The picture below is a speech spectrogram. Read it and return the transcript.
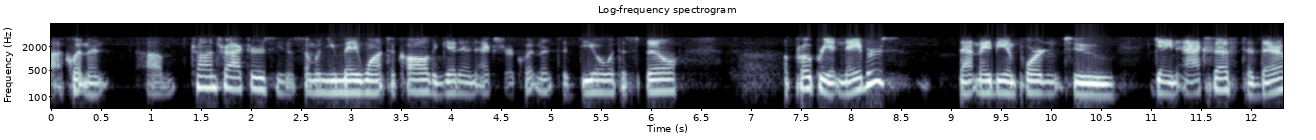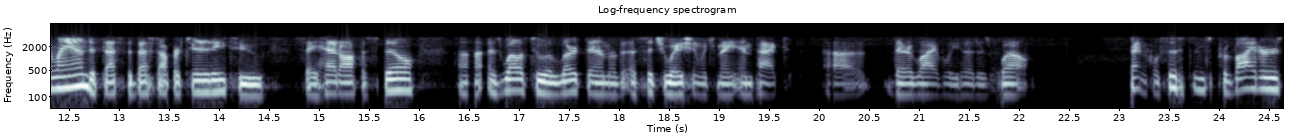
uh, equipment um, contractors, you know, someone you may want to call to get in extra equipment to deal with a spill. Appropriate neighbors, that may be important to gain access to their land if that's the best opportunity to, say, head off a spill, uh, as well as to alert them of a situation which may impact uh, their livelihood as well. Technical assistance providers,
